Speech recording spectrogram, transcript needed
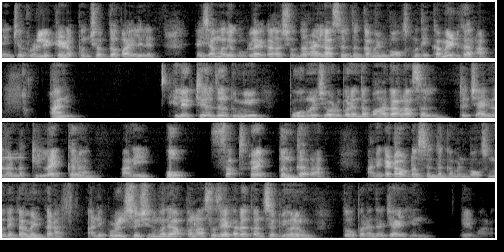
यांचे रिलेटेड आपण शब्द पाहिलेले आहेत. याच्यामध्ये कुठला एखादा शब्द राहिला असेल तर कमेंट बॉक्समध्ये कमेंट करा. आणि हे लेक्चर जर तुम्ही पूर्ण शेवटपर्यंत पाहत आला असेल तर चॅनलला नक्की लाईक करा. आणि हो सबस्क्राईब पण करा. आणि काय डाऊट असेल तर कमेंट बॉक्समध्ये कमेंट करा. आणि पुढील सेशनमध्ये आपण असंच एखादा कन्सेप्ट घेऊन येऊ. तोपर्यंत जय हिंद जय महाराष्ट्र.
